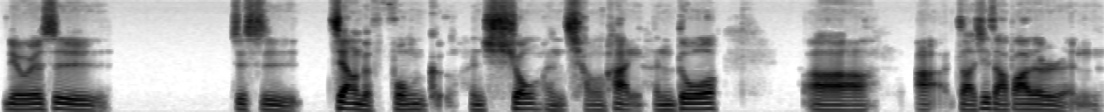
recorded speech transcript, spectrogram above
纽约是就是这样的风格，很凶很强悍，很多。啊啊，杂七杂八的人，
